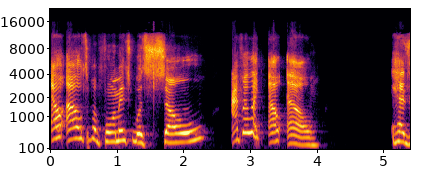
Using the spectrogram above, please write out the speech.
LL's performance was so, I feel like LL has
